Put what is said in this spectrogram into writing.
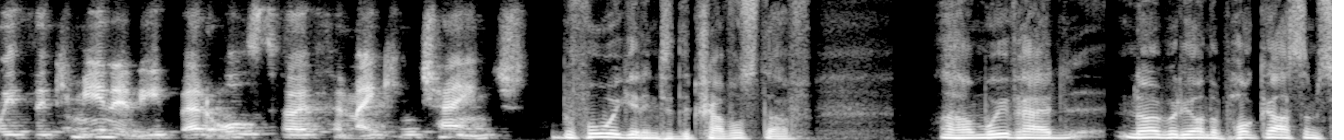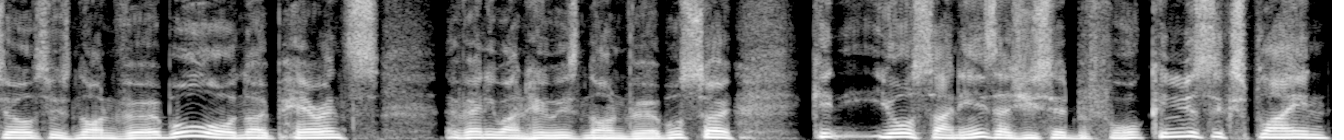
with the community, but also for making change. Before we get into the travel stuff, um, we've had nobody on the podcast themselves who's non-verbal, or no parents of anyone who is non-verbal. So, can, your son is, as you said before. Can you just explain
